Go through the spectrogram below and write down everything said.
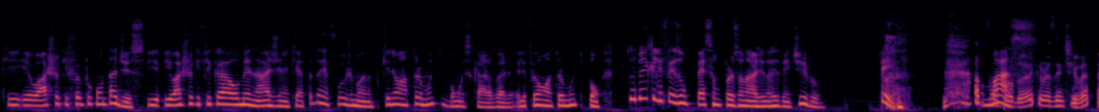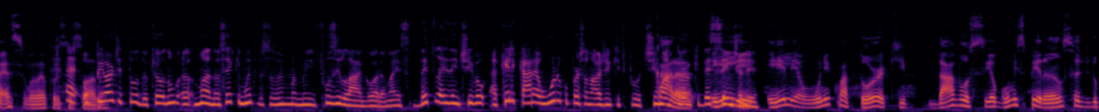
que eu acho que foi por conta disso. E eu acho que fica a homenagem aqui até do Refúgio, mano, porque ele é um ator muito bom, esse cara, velho. Ele foi um ator muito bom. Tudo bem que ele fez um péssimo personagem no Resident Evil. Fez. Mas... O problema é que o Resident Evil é péssimo, né? Por si é, só, o né? pior de tudo, que eu não. Mano, eu sei que muitas pessoas vão me fuzilar agora, mas dentro da Resident Evil, aquele cara é o único personagem que, tipo, tinha cara, um ator que decente ele, ali. Ele é o único ator que dá a você alguma esperança de do,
